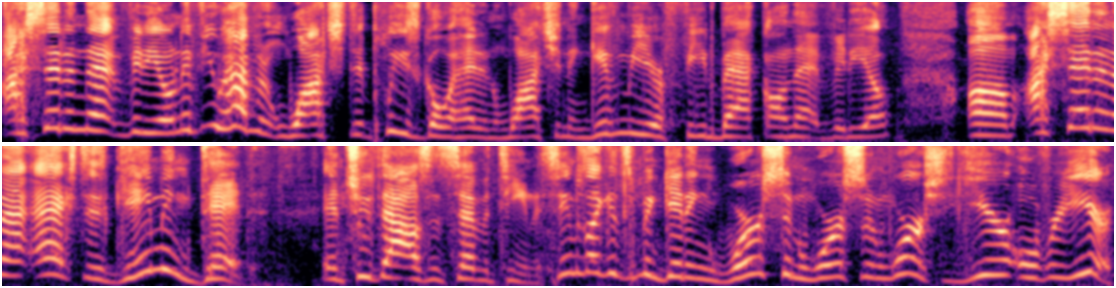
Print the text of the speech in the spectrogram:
I said in that video, and if you haven't watched it, please go ahead and watch it and give me your feedback on that video. Um, I said and I asked, is gaming dead? In 2017, it seems like it's been getting worse and worse and worse year over year.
